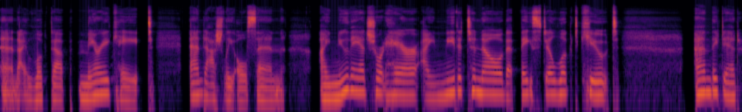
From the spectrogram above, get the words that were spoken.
And I looked up Mary Kate and Ashley Olsen. I knew they had short hair. I needed to know that they still looked cute. And they did.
